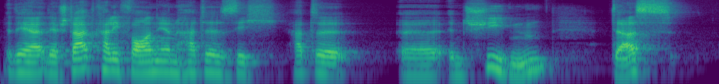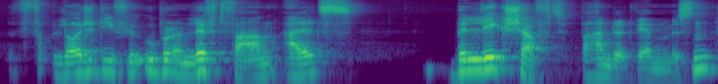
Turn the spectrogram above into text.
der, der Staat Kalifornien hatte sich, hatte äh, entschieden, dass Leute, die für Uber und Lyft fahren, als Belegschaft behandelt werden müssen.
